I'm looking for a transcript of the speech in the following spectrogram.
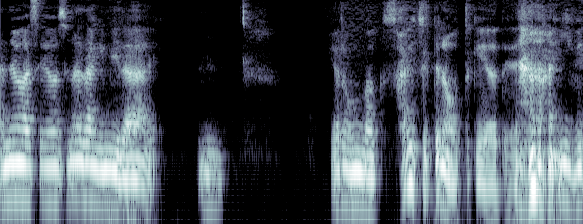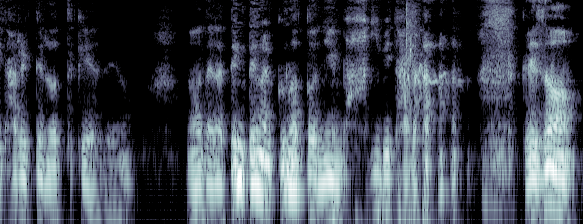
안녕하세요. 순화당입니다. 음, 여러분 막 살이 찔 때는 어떻게 해야 돼? 입이 다를 때는 어떻게 해야 돼요? 어, 내가 땡땡을 끊었더니 막 입이 달아. 그래서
